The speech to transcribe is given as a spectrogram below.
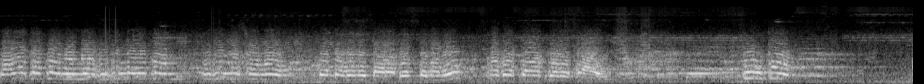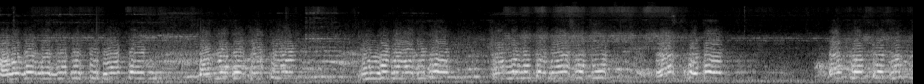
তারা যখন আমরা বিভিন্ন রকম বিভিন্ন সময় কথা বলে তারা বর্তমানে খবর পাওয়ার করে চাই। কিন্তু আমাদের মাঝে উপস্থিত হয়েছেন বাংলাদেশ জাতীয় হিন্দু মহাজোটের সম্মানিত মহাসচিব রাজপথের একমাত্র যুক্ত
